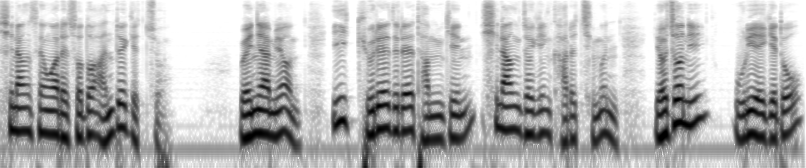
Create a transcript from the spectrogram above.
신앙생활에서도 안 되겠죠. 왜냐하면 이 규례들에 담긴 신앙적인 가르침은 여전히 우리에게도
